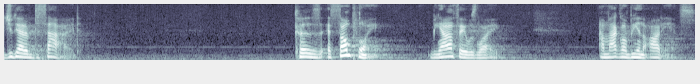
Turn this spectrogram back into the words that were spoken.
But you got to decide. Because at some point, Beyonce was like, I'm not going to be in the audience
